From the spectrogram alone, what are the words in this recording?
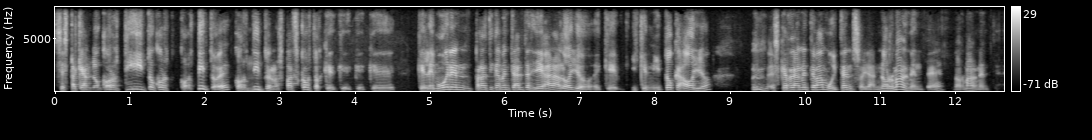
se está quedando cortito, cortito, ¿eh? Cortito en los pads cortos, que, que, que, que le mueren prácticamente antes de llegar al hoyo que, y que ni toca hoyo, es que realmente va muy tenso ya, normalmente, ¿eh? normalmente.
